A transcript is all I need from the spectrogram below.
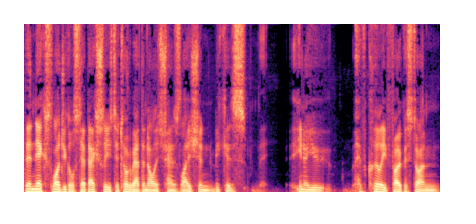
the next logical step actually is to talk about the knowledge translation because, you know, you have clearly focused on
